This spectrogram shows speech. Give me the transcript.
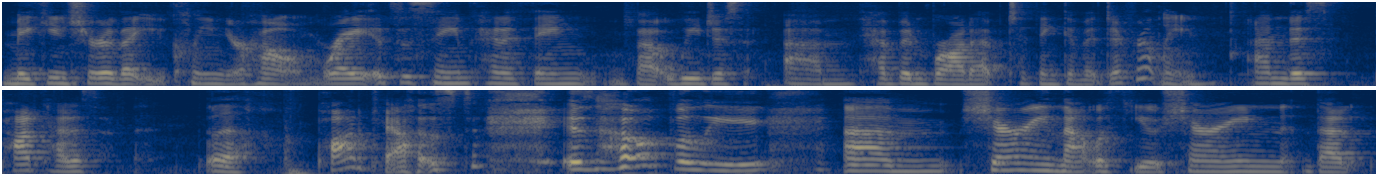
making sure that you clean your home, right? It's the same kind of thing, but we just um, have been brought up to think of it differently. And this podcast Ugh, podcast is hopefully um, sharing that with you, sharing that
